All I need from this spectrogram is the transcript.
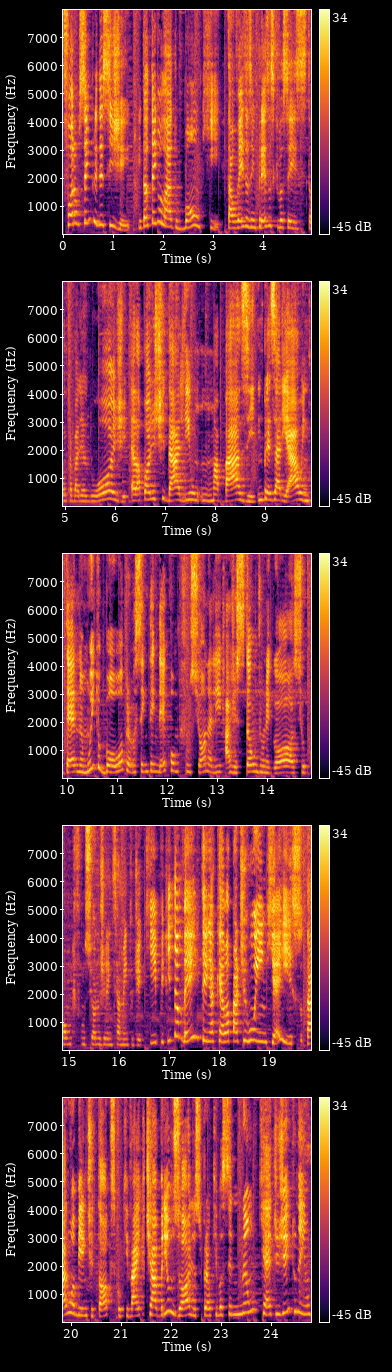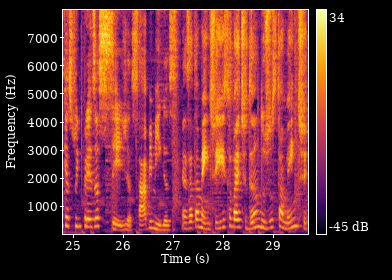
foram sempre desse jeito. Então, tem o lado bom que talvez as empresas que vocês estão trabalhando hoje, ela pode te dar ali um, uma base empresarial interna muito boa para você entender como funciona ali a gestão de um negócio, como que funciona o gerenciamento de equipe. E também tem aquela parte ruim, que é isso, tá no ambiente tóxico que vai te abrir os olhos para o que você não quer de jeito nenhum que a sua empresa seja, sabe, migas? Exatamente. E isso vai te dando justamente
